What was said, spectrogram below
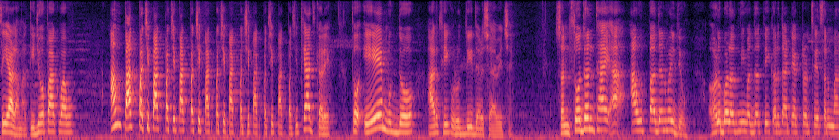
શિયાળામાં ત્રીજો પાક વાવો. આમ પાક પછી પાક પછી પાક પછી પાક પછી પાક પછી પાક પછી પાક પછી થયા જ કરે. તો એ મુદ્દો આર્થિક વૃદ્ધિ દર્શાવે છે. સંશોધન થાય, આ આ ઉત્પાદન વધ્યું. હળબળદની મદદથી કરતા ટ્રેક્ટર થ્રેસરમાં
